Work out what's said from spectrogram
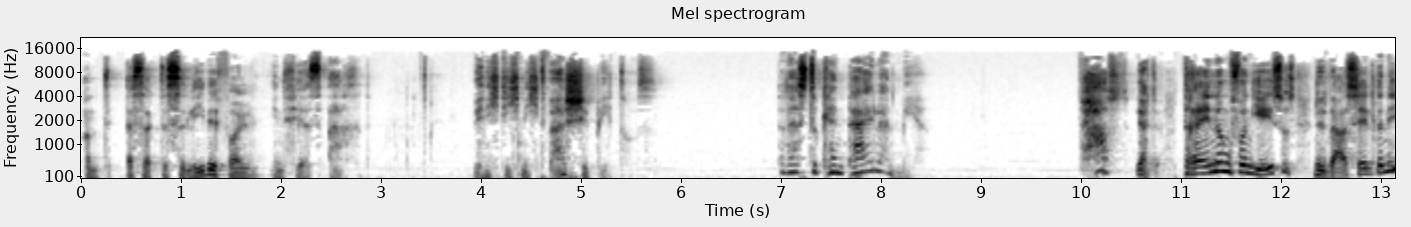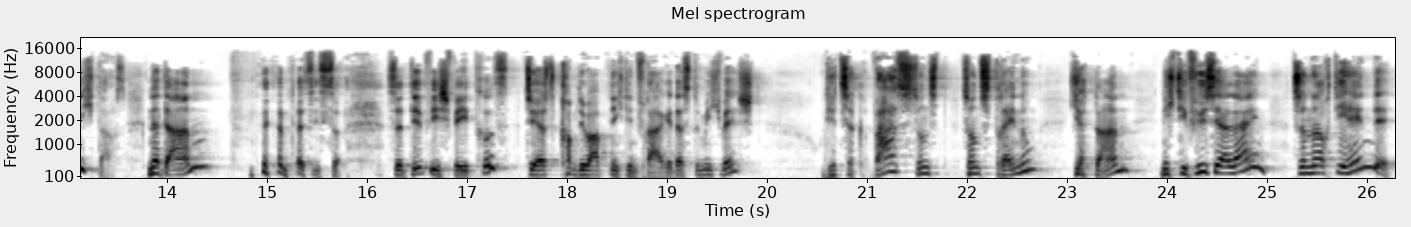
Und er sagt das so liebevoll in Vers 8. Wenn ich dich nicht wasche, Petrus, dann hast du kein Teil an mir. Was? Ja, Trennung von Jesus? Na, das hält er nicht aus. Na dann, das ist so, so typisch Petrus, zuerst kommt überhaupt nicht in Frage, dass du mich wäscht. Und jetzt sagt, was, sonst, sonst Trennung? Ja dann, nicht die Füße allein, sondern auch die Hände,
